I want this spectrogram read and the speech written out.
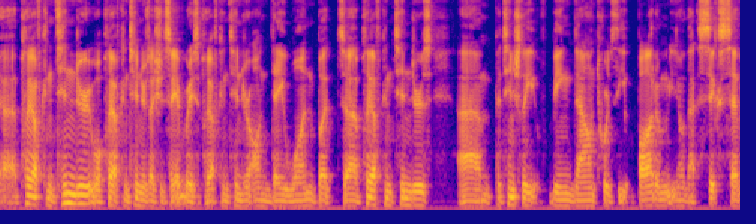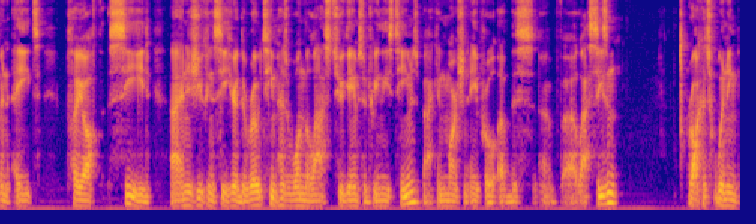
uh, playoff contender. Well, playoff contenders, I should say. Everybody's a playoff contender on day one, but uh, playoff contenders um, potentially being down towards the bottom, you know, that six, seven, eight playoff seed. Uh, and as you can see here, the road team has won the last two games between these teams back in March and April of this of, uh, last season. Rockets winning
